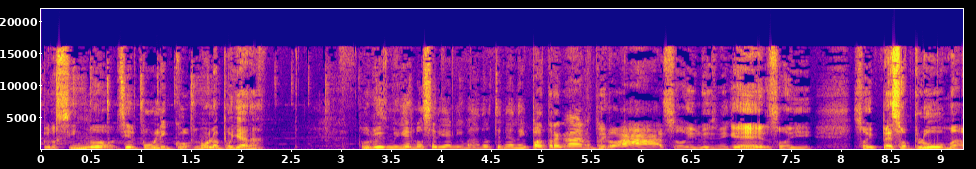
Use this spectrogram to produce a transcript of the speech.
pero si no, si el público no lo apoyara, pues Luis Miguel no sería animado, no tenía ni para tragar, pero ah, soy Luis Miguel, soy, soy peso pluma,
